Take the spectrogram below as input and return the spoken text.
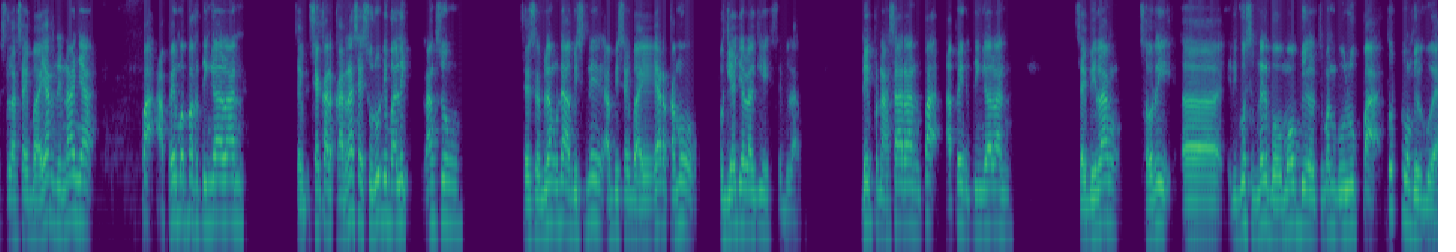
Setelah saya bayar, dia nanya, Pak, apa yang Bapak ketinggalan? Saya, saya karena saya suruh dibalik langsung. Saya, saya bilang, udah habis ini, habis saya bayar, kamu pergi aja lagi. Saya bilang. Dia penasaran, Pak, apa yang ketinggalan? Saya bilang, sorry, uh, ini gue sebenarnya bawa mobil, cuman gue lupa. Itu mobil gue.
